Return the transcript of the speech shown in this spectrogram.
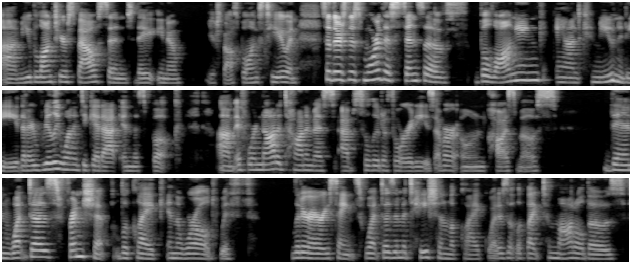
um, you belong to your spouse and they, you know, your spouse belongs to you. And so there's this more this sense of belonging and community that I really wanted to get at in this book um, if we're not autonomous, absolute authorities of our own cosmos, then what does friendship look like in the world with literary saints? What does imitation look like? What does it look like to model those?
